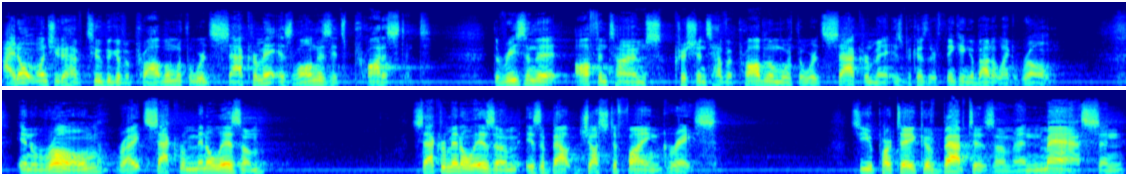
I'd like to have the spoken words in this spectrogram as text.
I don't want you to have too big of a problem with the word sacrament as long as it's Protestant. The reason that oftentimes Christians have a problem with the word sacrament is because they're thinking about it like Rome. In Rome, right, sacramentalism, sacramentalism is about justifying grace. So you partake of baptism and mass and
